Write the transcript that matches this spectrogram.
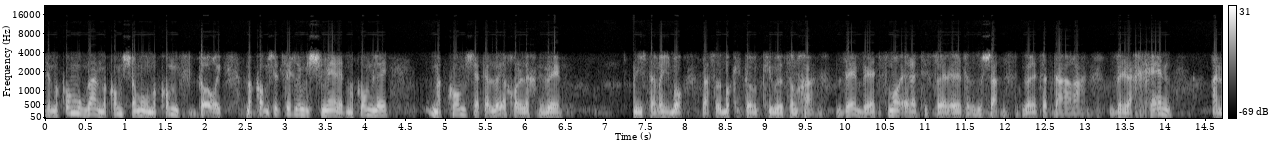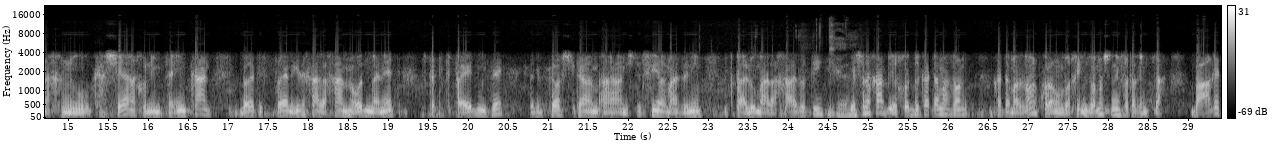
זה מקום מוגן, מקום שמור, מקום היסטורי, מקום שצריך למשמרת, מקום. מקום שאתה לא יכול ללכת ו... להשתמש בו, לעשות בו כטוב כי ברצונך. זה בעצמו ארץ ישראל, ארץ הקדושה וארץ הטהרה. ולכן אנחנו, כאשר אנחנו נמצאים כאן בארץ ישראל, אני אגיד לך הלכה מאוד מעניינת, שאתה תתפעד מזה, אני בטוח שגם המשתתפים, המאזינים, יתפעלו מההלכה הזאת. כן. יש הלכה בהלכות ברכת המזון. ברכת המזון, כולנו מברכים, זה לא משנה איפה אתה נמצא. בארץ,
